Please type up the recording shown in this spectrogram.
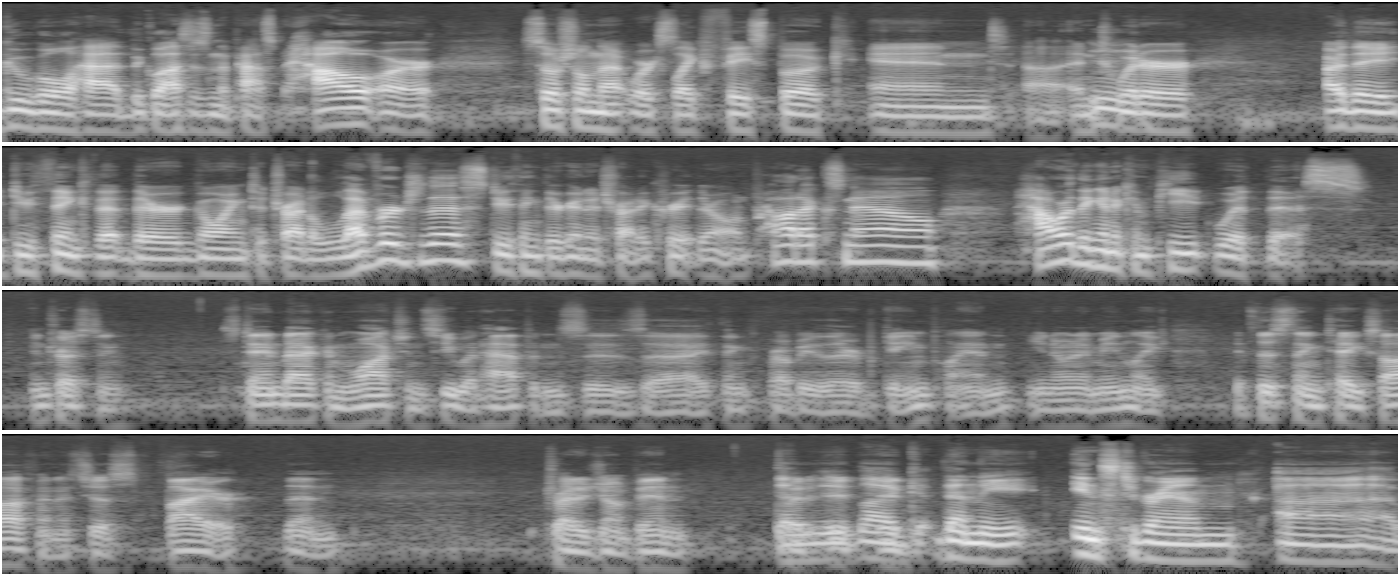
Google had the glasses in the past, but how are social networks like Facebook and uh, and Twitter are they do you think that they're going to try to leverage this? Do you think they're going to try to create their own products now? How are they going to compete with this? Interesting. Stand back and watch and see what happens is, uh, I think, probably their game plan. You know what I mean? Like, if this thing takes off and it's just fire, then try to jump in. Then But the, it- like it- then the Instagram uh,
